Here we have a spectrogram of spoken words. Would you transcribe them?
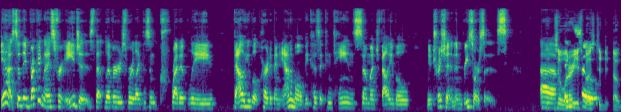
yeah, so they recognized for ages that livers were like this incredibly valuable part of an animal because it contains so much valuable nutrition and resources. Uh, so what are you so, supposed to do? Oh,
